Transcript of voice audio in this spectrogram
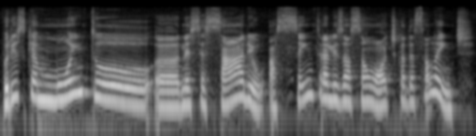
Por isso que é muito ah, necessário a centralização ótica dessa lente.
